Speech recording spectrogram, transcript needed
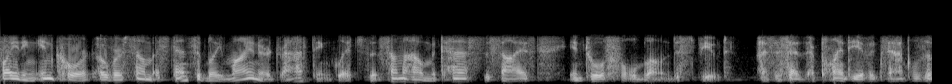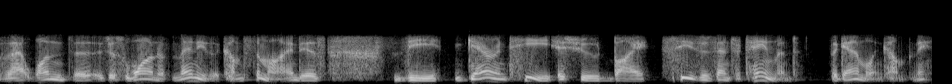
fighting in court over some ostensibly minor drafting glitch that somehow metastasized into a full blown dispute. As I said, there are plenty of examples of that. One, uh, just one of many that comes to mind, is the guarantee issued by Caesars Entertainment, the gambling company,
